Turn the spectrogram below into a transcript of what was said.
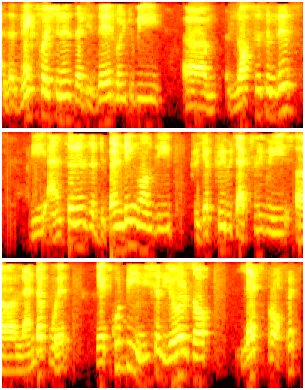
And the next question is that is there going to be um, losses in this? The answer is that depending on the trajectory which actually we uh, land up with, there could be initial years of less profits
